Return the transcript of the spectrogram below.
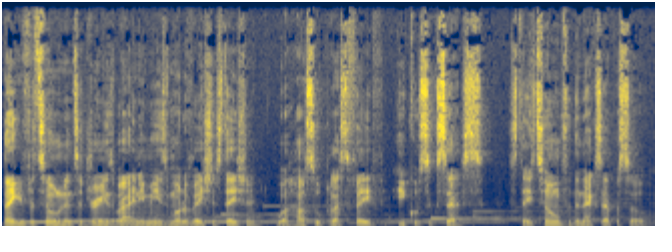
Thank you for tuning into Dreams by Any Means Motivation Station, where hustle plus faith equals success. Stay tuned for the next episode.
